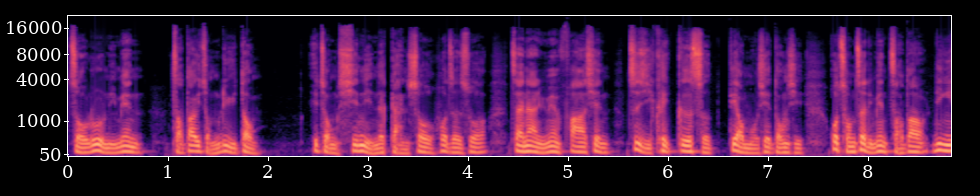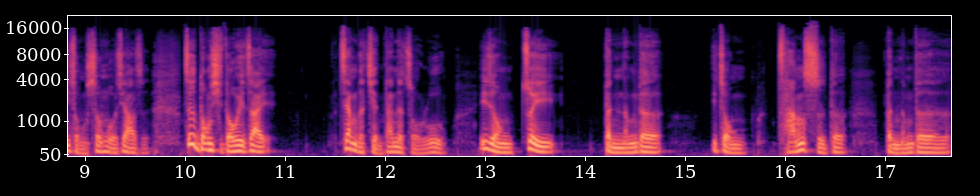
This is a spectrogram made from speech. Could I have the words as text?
走路里面找到一种律动。一种心灵的感受，或者说在那里面发现自己可以割舍掉某些东西，或从这里面找到另一种生活价值，这个东西都会在这样的简单的走路，一种最本能的一种常识的本能的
